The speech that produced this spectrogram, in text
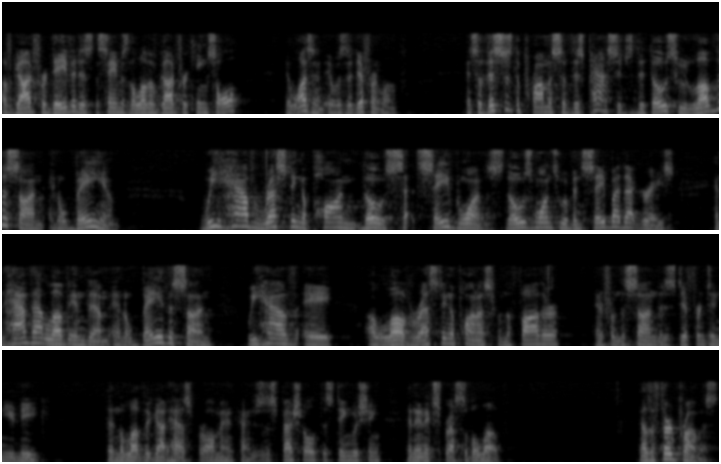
of God for David is the same as the love of God for King Saul? It wasn't. It was a different love. And so this is the promise of this passage, that those who love the Son and obey Him, we have resting upon those saved ones, those ones who have been saved by that grace, and have that love in them and obey the Son, we have a, a love resting upon us from the Father and from the Son that is different and unique than the love that God has for all mankind. It's a special, distinguishing, and inexpressible love. Now the third promise,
